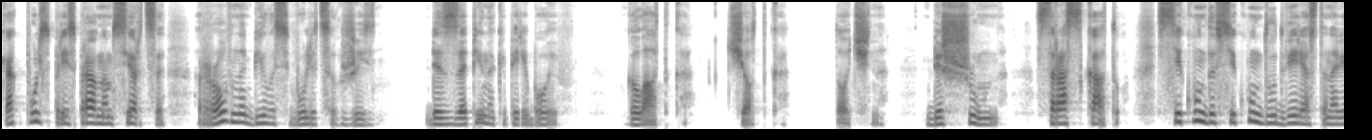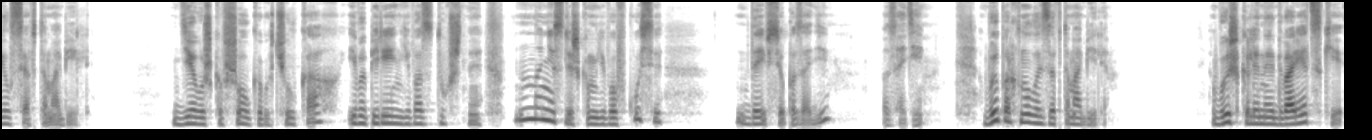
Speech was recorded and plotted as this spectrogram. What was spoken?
Как пульс при исправном сердце ровно билась в улицах жизнь. Без запинок и перебоев. Гладко, четко, точно, бесшумно, с раскату. Секунда в секунду у двери остановился автомобиль. Девушка в шелковых чулках и в оперенье воздушное, но не слишком его вкусе, да и все позади, позади, выпорхнула из автомобиля. Вышкаленные дворецкие,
